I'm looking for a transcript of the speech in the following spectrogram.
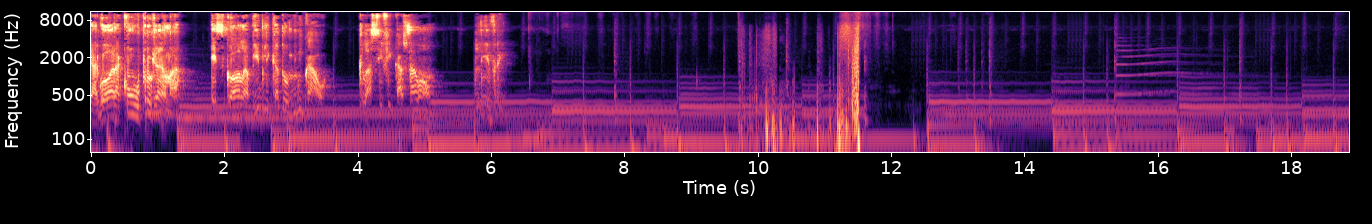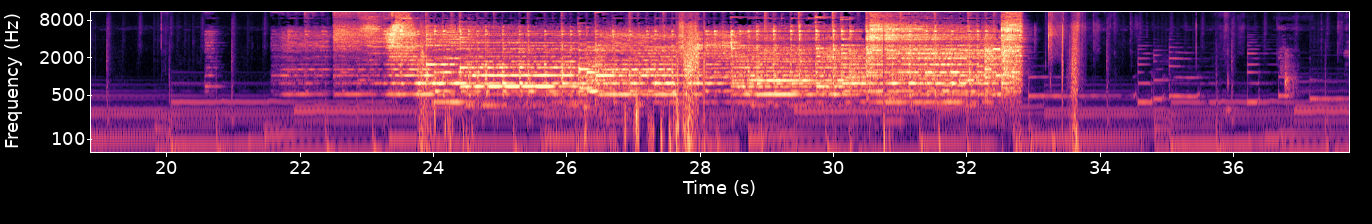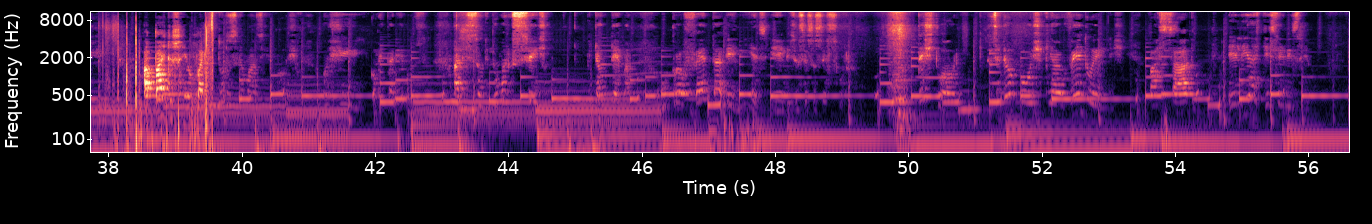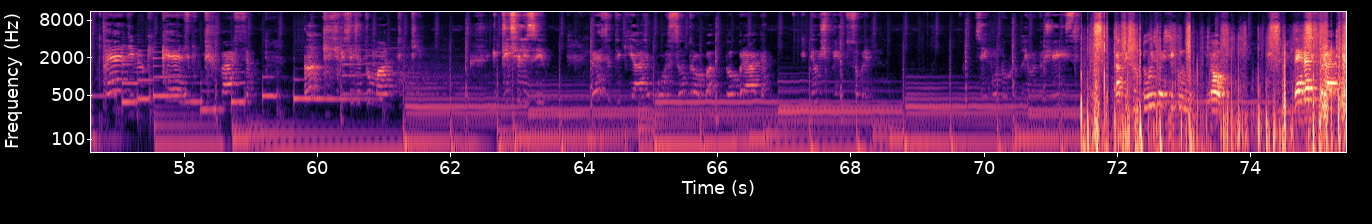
E agora com o programa Escola Bíblica Dominical. Classificação livre. A paz do Senhor para todos os irmãos e irmãos. Hoje comentaremos a lição de número 6, que tem o tema O profeta Elias e Eliseu seu sucessor. Texto áureo. Sucedeu, pois, que havendo eles passado, Elias disse a Eliseu: Pede-me o que queres que te faça antes que seja tomado de ti. E disse Eliseu: Peço-te que haja porção dobrada de teu espírito sobre mim. Capítulo 2, versículo 9. Verdade prática.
